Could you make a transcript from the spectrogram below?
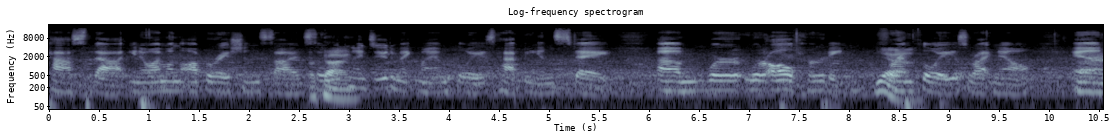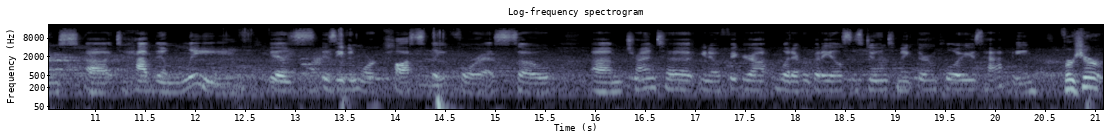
past that. You know, I'm on the operations side. So Okay. what can I do to make my employees happy and stay? Um, we're we're all hurting for employees right now, and uh, to have them leave is is even more costly for us. So. Um, trying to you know figure out what everybody else is doing to make their employees happy. For sure.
